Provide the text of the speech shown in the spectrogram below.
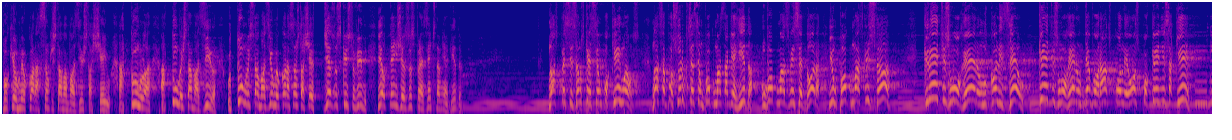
porque o meu coração que estava vazio está cheio. A túmula, a tumba está vazia, o túmulo está vazio, o meu coração está cheio. Jesus Cristo vive e eu tenho Jesus presente na minha vida. Nós precisamos crescer um pouquinho, irmãos. Nossa postura precisa ser um pouco mais aguerrida, um pouco mais vencedora e um pouco mais cristã. Crentes morreram no Coliseu, crentes morreram devorados por leões por crer nisso aqui.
